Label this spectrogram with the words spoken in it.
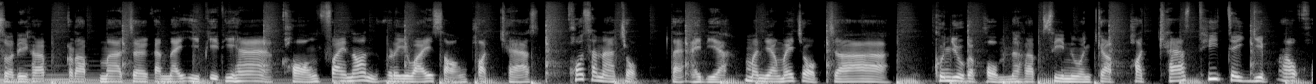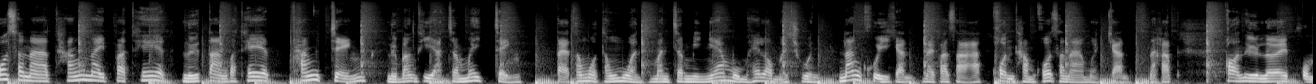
สวัสดีครับ กลับมาเจอกันใน EP ที่ 5 ของ Final r e w i s e 2 Podcast โฆษณาจบ แต่ไอเดียมันยังไม่จบจ้า คุณอยู่กับผมนะครับซีนวลกับพอดแคสต์ที่จะหยิบเอาโฆษณาทั้งในประเทศหรือต่างประเทศ ทั้งเจ๋ง หรือบางทีอาจจะไม่เจ๋ง แต่ทั้งหมดทั้งมวลมันจะมีแง่มุมให้เรามาชวนนั่งคุยกันในภาษาคนทำโฆษณาเหมือนกันนะครับก่อนอื่นเลยผม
